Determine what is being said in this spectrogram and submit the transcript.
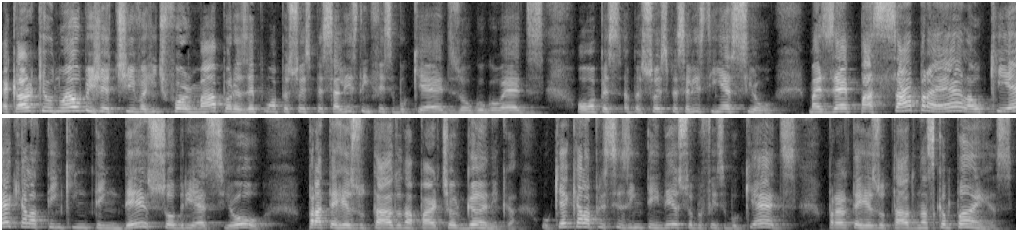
é claro que não é objetivo a gente formar, por exemplo, uma pessoa especialista em Facebook Ads ou Google Ads, ou uma pessoa especialista em SEO. Mas é passar para ela o que é que ela tem que entender sobre SEO para ter resultado na parte orgânica. O que é que ela precisa entender sobre o Facebook Ads para ter resultado nas campanhas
